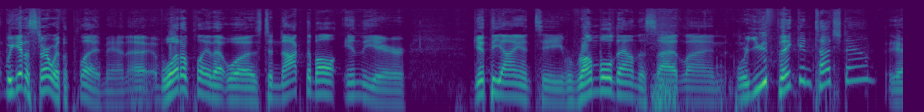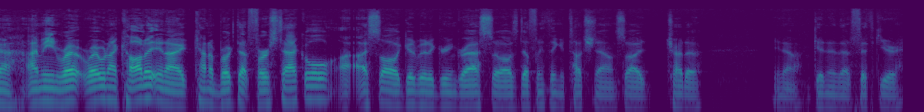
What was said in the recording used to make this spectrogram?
we got to start with the play, man. Uh, what a play that was to knock the ball in the air, get the INT, rumble down the sideline. Were you thinking touchdown? Yeah. I mean, right, right when I caught it and I kind of broke that first tackle, I, I saw a good bit of green grass, so I was definitely thinking touchdown. So I tried to, you know, get into that fifth gear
